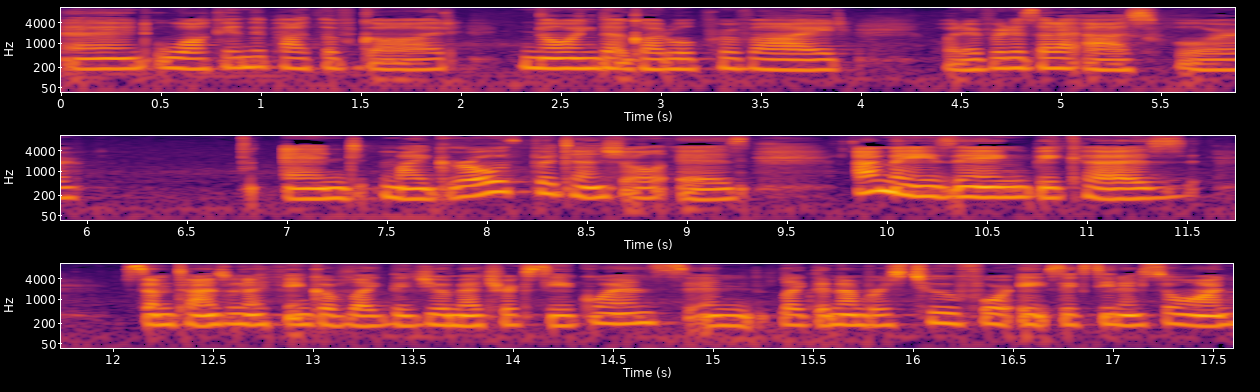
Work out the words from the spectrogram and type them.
and walk in the path of God, knowing that God will provide whatever it is that I ask for. And my growth potential is amazing because sometimes when I think of like the geometric sequence and like the numbers 2, 4, 8, 16, and so on,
